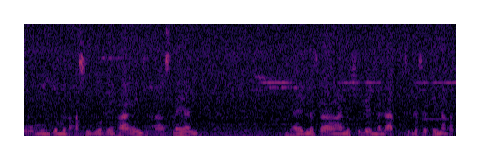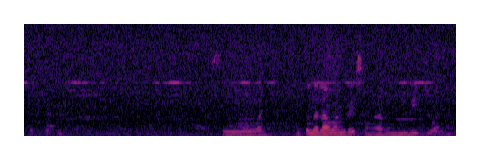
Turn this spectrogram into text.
So medyo malakas siguro yung hangin sa taas na yan. Dahil nasa ano sila eh malapit sila sa pinakatuktok eh. So ito na lamang guys ang aking video ano.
